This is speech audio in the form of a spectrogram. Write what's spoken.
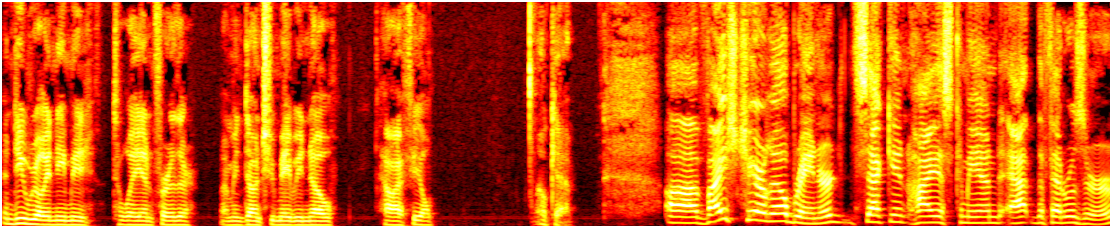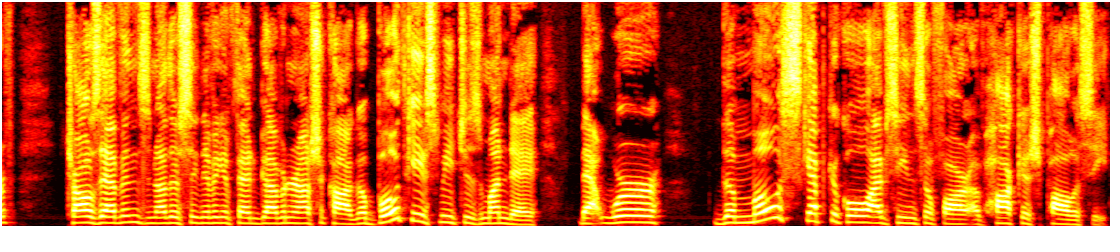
And do you really need me to weigh in further? I mean, don't you maybe know how I feel? Okay. Uh, Vice Chair Lael Brainard, second highest command at the Federal Reserve, Charles Evans, another significant Fed governor out of Chicago, both gave speeches Monday that were the most skeptical I've seen so far of hawkish policy.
